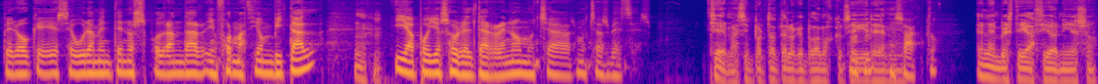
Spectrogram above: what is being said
Pero que seguramente nos podrán dar información vital y apoyo sobre el terreno muchas, muchas veces. Sí, más importante lo que podamos conseguir en, en la investigación y eso.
